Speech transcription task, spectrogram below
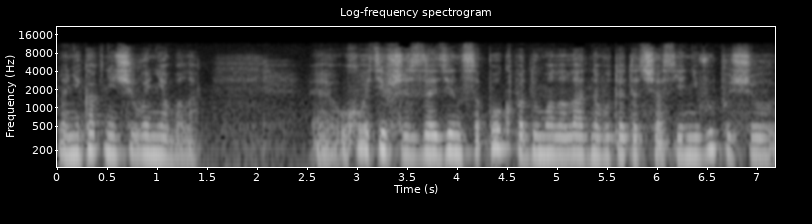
но никак ничего не было. Э, ухватившись за один сапог, подумала, ладно, вот этот сейчас я не выпущу,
